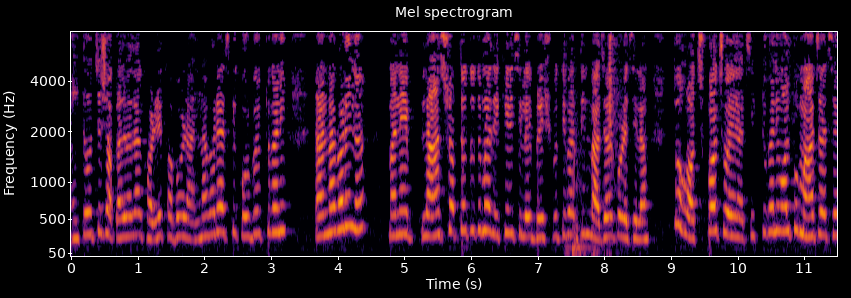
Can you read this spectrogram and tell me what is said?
এই তো হচ্ছে সকালবেলা ঘরের খবর। রান্নাঘরে আজকে করব একটুখানি। রান্নাঘরে না মানে লাস্ট সপ্তাহ তো তোমরা দেখিয়েছিলে, বৃহস্পতিবার দিন বাজার করেছিলাম, তো হচপচ হয়ে আছে, একটুখানি অল্প মাছ আছে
